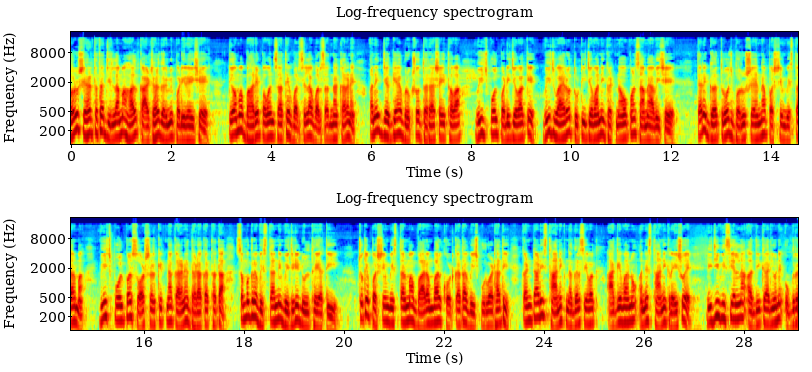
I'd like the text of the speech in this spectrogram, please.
ભરૂચ શહેર તથા જિલ્લામાં હાલ કાળઝાળ ગરમી પડી રહી છે. તેવામાં ભારે પવન સાથે વરસેલા વરસાદના કારણે અનેક જગ્યાએ વૃક્ષો ધરાશયી થવા, વીજ પોલ પડી જવા કે વીજ વાયરો તૂટી જવાની ઘટનાઓ પણ સામે આવી છે. ત્યારે ગત રોજ ભરૂચ શહેરના પશ્ચિમ વિસ્તારમાં વીજ પોલ પર શોર્ટ સર્કિટના કારણે ધડાકા થતાં સમગ્ર વિસ્તારની વીજળી ડૂલ થઈ હતી. જોકે પશ્ચિમ વિસ્તારમાં વારંવાર ખોટકાતા વીજ પુરવઠાથી કંટાળી સ્થાનિક નગરસેવક, આગેવાનો અને સ્થાનિક રહીશોએ ડીજીવીસીએલના અધિકારીઓને ઉગ્ર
